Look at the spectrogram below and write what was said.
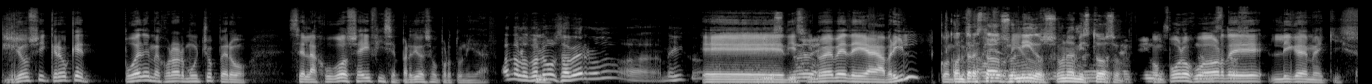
Yo sí creo que puede mejorar mucho, pero se la jugó safe y se perdió esa oportunidad. ¿Cuándo los volvemos a ver, Rodo? ¿A México? Eh, 19. 19 de abril Contra Estados Unidos, un amistoso. Con puro jugador de Liga MX.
